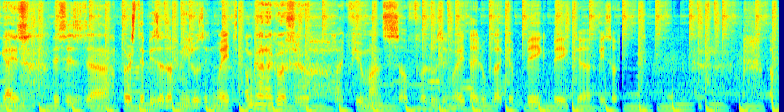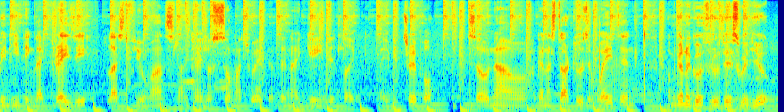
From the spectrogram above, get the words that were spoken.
Hi guys, this is uh, first episode of me losing weight. I'm gonna go through like few months of uh, losing weight. I look like a big, big uh, piece of I've been eating like crazy last few months. Like I lost so much weight and then I gained it like maybe triple. So now I'm gonna start losing weight and I'm gonna go through this with you.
